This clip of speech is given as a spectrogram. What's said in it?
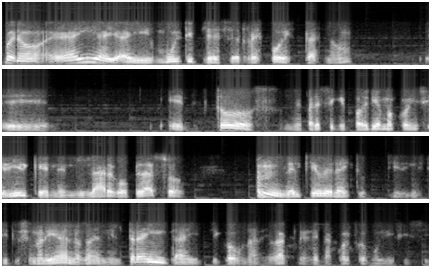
Bueno, ahí hay, hay múltiples respuestas, ¿no? Eh, eh, todos me parece que podríamos coincidir que en el largo plazo el quiebre de la institucionalidad en, el 30 implicó una debacle de la cual fue muy difícil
